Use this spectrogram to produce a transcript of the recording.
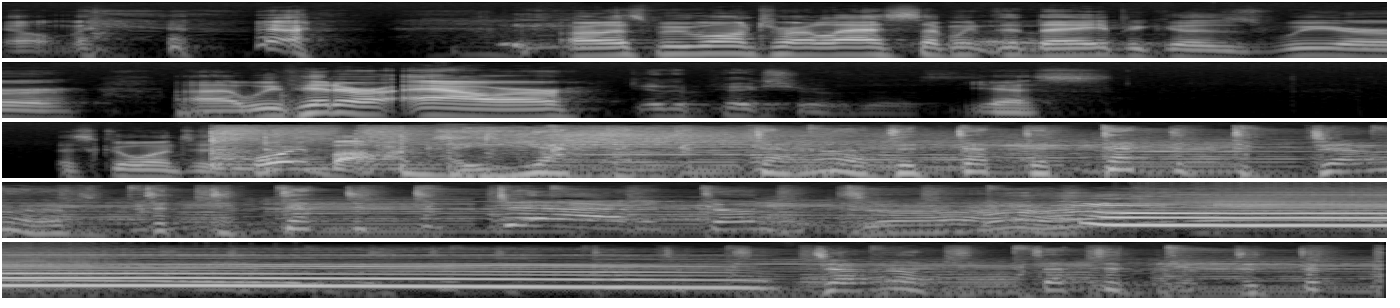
Help me. All right. Let's move on to our last segment today because we are uh, we've hit our hour. Get a picture of this. Yes. Let's go into toy box.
